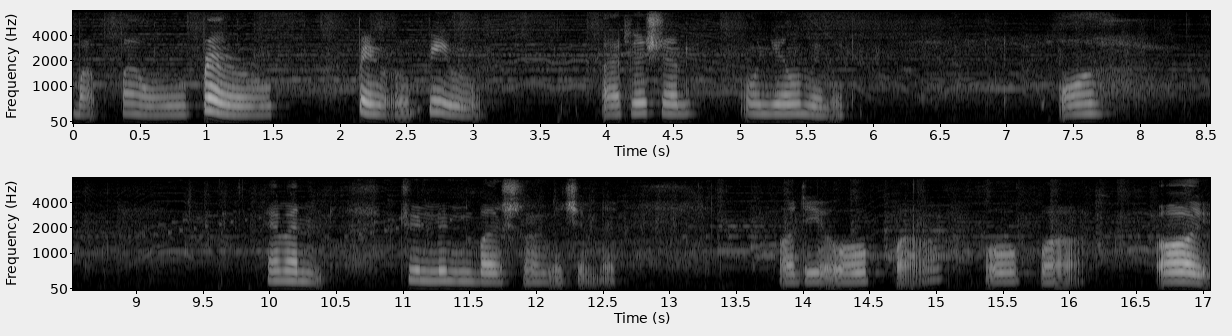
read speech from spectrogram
Bam. Bam bam. Arkadaşlar oynayalım hemen. Oh. Hemen günün başlangıcında. Hadi hoppa hoppa. Ay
